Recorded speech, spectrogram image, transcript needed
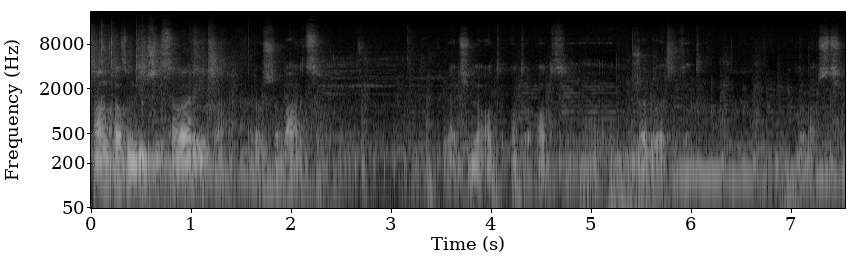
Phantasm Litchi Sour IPA. Proszę bardzo. Lecimy od, od, od e, brzegu etykiety. Zobaczcie.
